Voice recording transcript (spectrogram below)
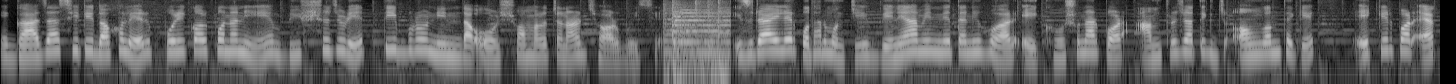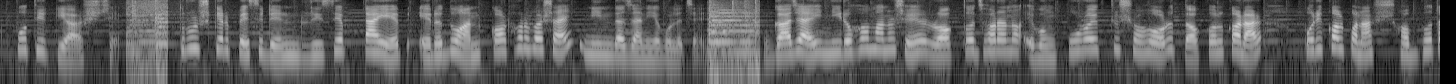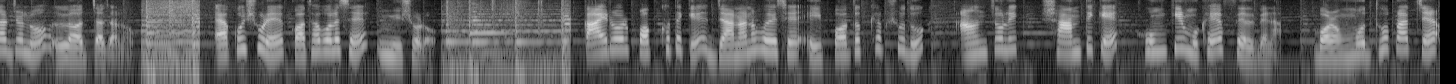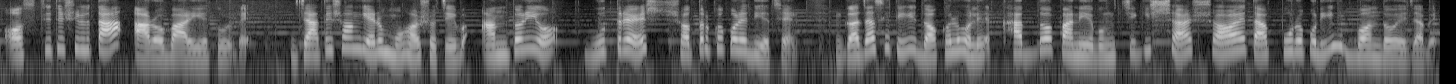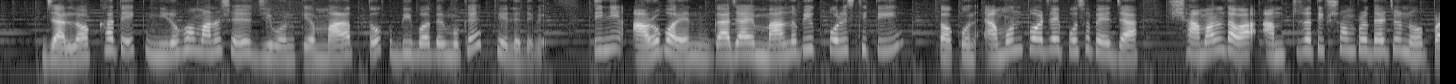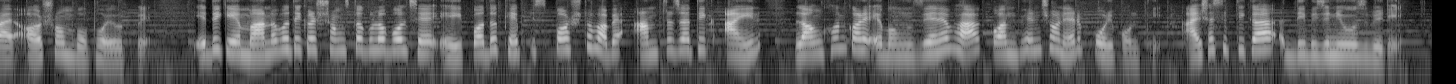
Gaza city দখলের পরিকল্পনা নিয়ে বিশ্বজুড়ে তীব্র নিন্দা ও সমালোচনার ঝড় বইছে। ইসরায়েলের প্রধানমন্ত্রী বেনিয়ামিন নেতানিয়াহুর এই ঘোষণার পর আন্তর্জাতিক অঙ্গন থেকে একের পর এক প্রতিক্রিয়া আসছে। তুরস্কের প্রেসিডেন্ট রিসেপ তাইয়েব এরদোয়ান কঠোর ভাষায় নিন্দা জানিয়ে বলেছেন, গাজায় নিরহ মানুষের রক্ত ঝরানো এবং পুরো একটু শহর দখল করার পরিকল্পনা সভ্যতার জন্য লজ্জাজনক। একই সুরে কথা বলেছে মিশরও। কায়রোর পক্ষ থেকে জানানো হয়েছে, এই পদক্ষেপ শুধু আঞ্চলিক শান্তিকে হুমকির মুখে ফেলবে না, বরং মধ্যপ্রাচ্যের অস্থিতিশীলতা আরও বাড়িয়ে তুলবে। জাতিসংঘের মহাসচিব আন্তনিও গুতরেস সতর্ক করে দিয়েছেন। গাজা সিটি দখল হলে খাদ্য, পানি এবং চিকিৎসা সহায়তা পুরোপুরি বন্ধ হয়ে যাবে, যা লক্ষাধিক নিরহ মানুষের জীবনকে মারাত্মক বিপদের মুখে ঠেলে দেবে। তিনি আরও বলেন, গাজায় মানবিক পরিস্থিতি তখন এমন পর্যায়ে পৌঁছাবে যা সামাল দেওয়া আন্তর্জাতিক সম্প্রদায়ের জন্য প্রায় অসম্ভব হয়ে উঠবে। এদিকে মানবাধিকার সংস্থাগুলো বলছে এই পদক্ষেপ স্পষ্টভাবে আন্তর্জাতিক আইন লঙ্ঘন করে এবং জেনেভা কনভেনশনের পরিপন্থী। Ayesha Siddika, DBG news BD.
